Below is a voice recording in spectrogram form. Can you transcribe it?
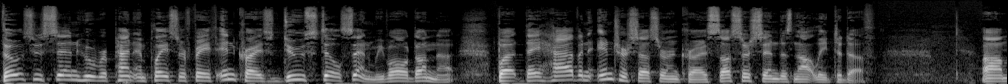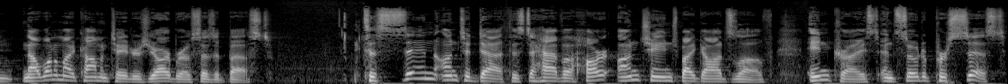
Those who sin, who repent and place their faith in Christ, do still sin. We've all done that. But they have an intercessor in Christ, thus their sin does not lead to death. Um, now, one of my commentators, Yarbrough, says it best. To sin unto death is to have a heart unchanged by God's love in Christ, and so to persist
